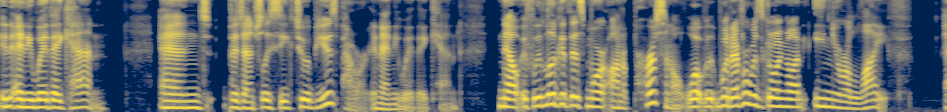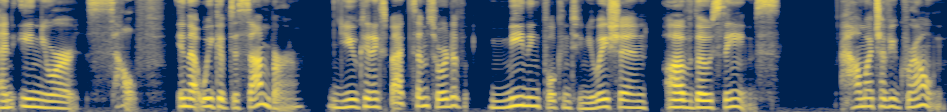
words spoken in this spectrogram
in any way they can and potentially seek to abuse power in any way they can. Now, if we look at this more on a personal, what, whatever was going on in your life and in yourself in that week of December, you can expect some sort of meaningful continuation of those themes. How much have you grown?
